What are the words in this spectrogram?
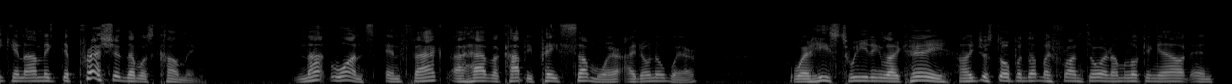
economic depression that was coming. Not once. In fact, I have a copy paste somewhere, I don't know where, where he's tweeting like, "Hey, I just opened up my front door and I'm looking out and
